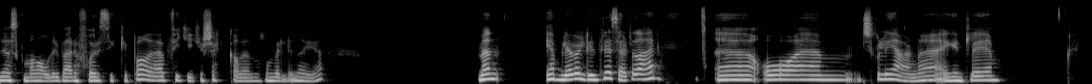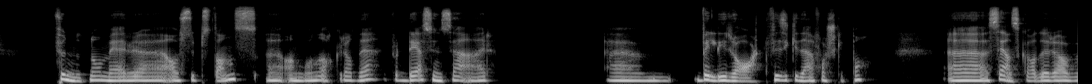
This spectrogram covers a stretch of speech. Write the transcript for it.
det, skal man aldri være for sikker på. Jeg fikk ikke sjekka det noe sånn veldig nøye. Men jeg ble veldig interessert i det her. Og skulle gjerne egentlig funnet noe mer eh, av substans uh, angående akkurat det. For det syns jeg er um, veldig rart, hvis ikke det er forsket på. Uh, senskader av,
